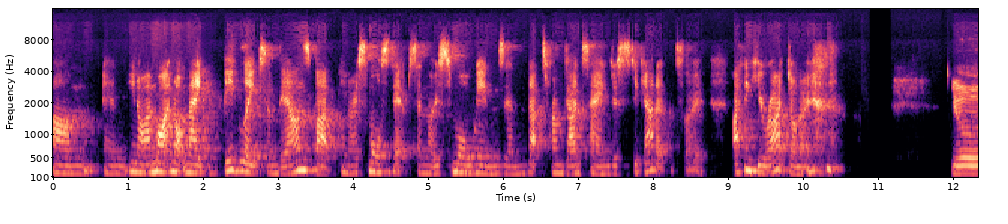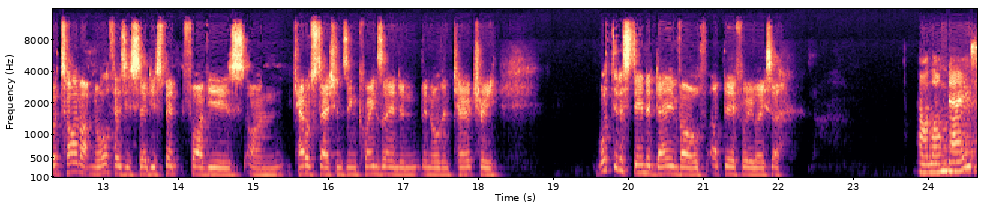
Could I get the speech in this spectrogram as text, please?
Um, and, you know, I might not make big leaps and bounds, but, you know, small steps and those small wins. And that's from dad saying, just stick at it. So I think you're right, Jono. Your time up north, as you said, you spent five years on cattle stations in Queensland and the Northern Territory. What did a standard day involve up there for you, Lisa? They were long days.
